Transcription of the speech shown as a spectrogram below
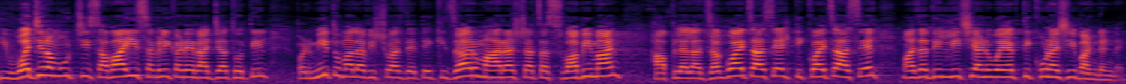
ही वज्रमूठची सभा ही सगळीकडे राज्यात होतील. पण मी तुम्हाला विश्वास देते की जर महाराष्ट्राचा स्वाभिमान हा आपल्याला जगवायचा असेल टिकवायचा असेल माझं दिल्लीशी आणि वैयक्तिक कुणाशीही भांडण नाही.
